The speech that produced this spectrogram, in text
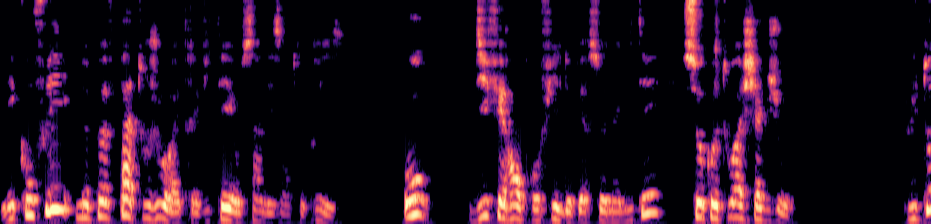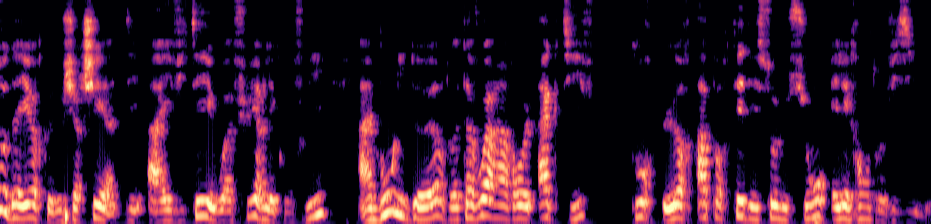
Les conflits ne peuvent pas toujours être évités au sein des entreprises, où différents profils de personnalité se côtoient chaque jour. Plutôt d'ailleurs que de chercher à, éviter ou à fuir les conflits, un bon leader doit avoir un rôle actif pour leur apporter des solutions et les rendre visibles.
